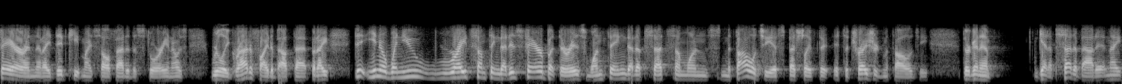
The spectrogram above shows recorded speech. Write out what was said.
fair, and that I did keep myself out of the story, and I was really gratified about that. But I did, you know, when you write something that is fair, but there is one thing that upsets someone's mythology, especially if it's a treasured mythology, they're going to get upset about it, and I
